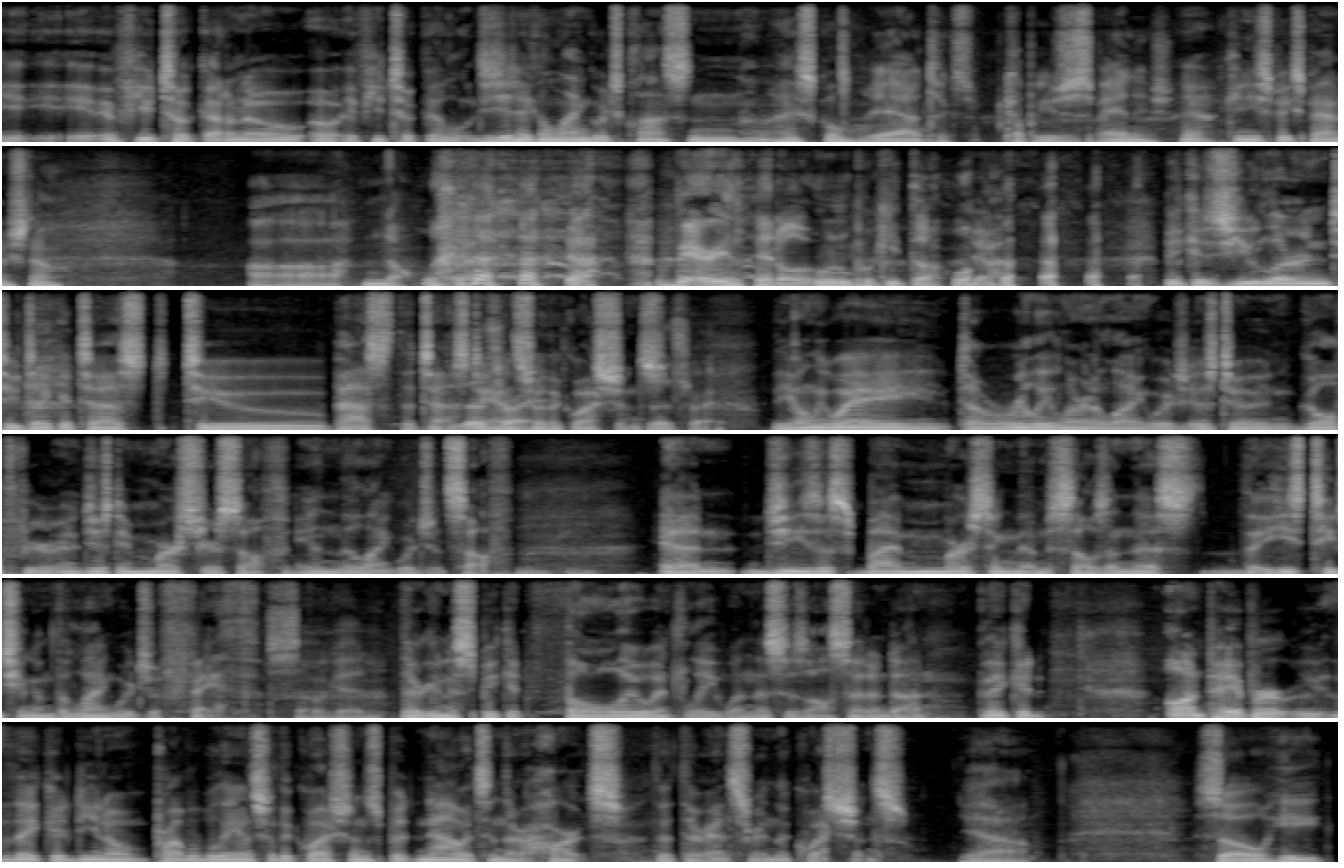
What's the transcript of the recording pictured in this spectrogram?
if you took i don't know uh, if you took a did you take a language class in high school Yeah, it took a couple years of Spanish. yeah can you speak spanish now No. Very little, un poquito. yeah because you learn to take a test to pass the test That's to answer right. the questions That's right. the only way to really learn a language is to engulf your and just immerse yourself in the language itself Mm-hmm. And jesus by immersing themselves in this that he's teaching them the language of faith So good. they're going to speak it fluently when this is all said and done. They could, on paper, they could, you know, probably answer the questions, but now it's in their hearts that they're answering the questions. Yeah. So he,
